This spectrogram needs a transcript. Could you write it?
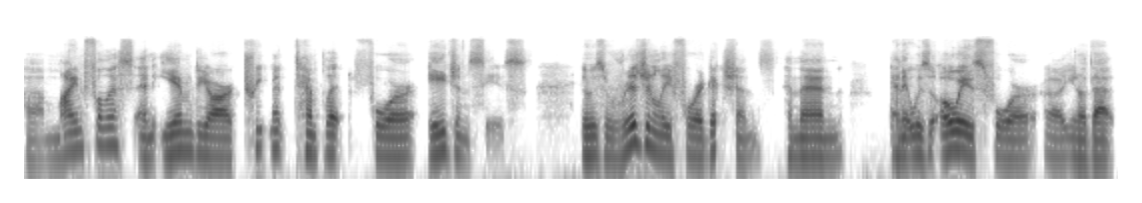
uh, mindfulness and EMDR treatment template for agencies. It was originally for addictions, and then, and it was always for uh, you know that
